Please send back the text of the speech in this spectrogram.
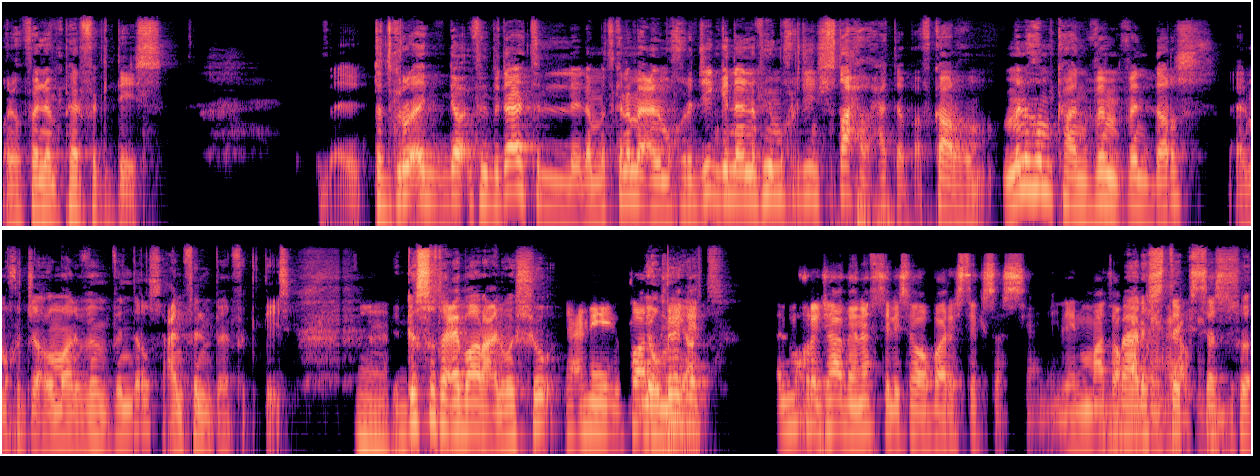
وهو فيلم Perfect Days تذكر في بداية لما تكلمنا عن المخرجين قلنا إنه في مخرجين شطحوا حتى بأفكارهم. منهم كان فيم فيندرز المخرج الألماني فيم فيندرز عن فيلم Perfect Days. قصته عبارة عن وشو؟ يعني يوميات. المخرج هذا نفس اللي سوى باريس تكساس يعني لأن ما أتوقع باريس تكساس و...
